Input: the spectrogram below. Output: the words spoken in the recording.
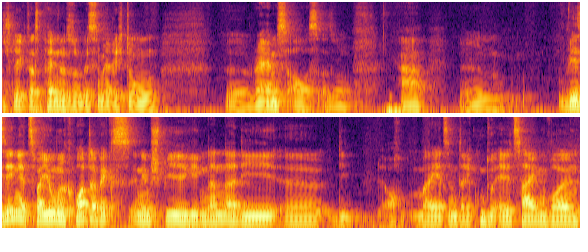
schlägt das Pendel so ein bisschen mehr Richtung äh, Rams aus. Also ja, ähm, wir sehen jetzt zwei junge Quarterbacks in dem Spiel gegeneinander, die, äh, die auch mal jetzt im direkten Duell zeigen wollen,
